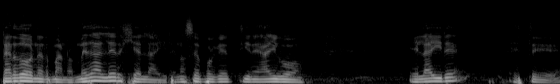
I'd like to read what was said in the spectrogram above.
Perdón, hermano, me da alergia al aire. No sé por qué tiene algo el aire este,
